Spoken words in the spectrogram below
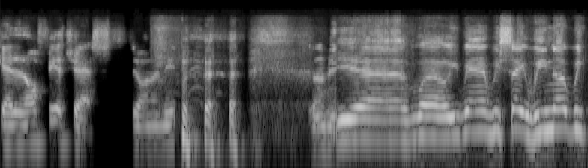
get it off your chest? Do you know what I mean? Do you know what I mean? yeah, well, yeah, we say we know we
